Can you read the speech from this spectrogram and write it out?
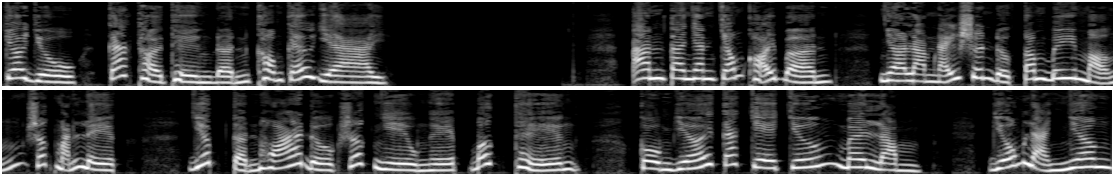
cho dù các thời thiền định không kéo dài. Anh ta nhanh chóng khỏi bệnh nhờ làm nảy sinh được tâm bi mẫn rất mãnh liệt, giúp tịnh hóa được rất nhiều nghiệp bất thiện cùng với các che chướng mê lầm, vốn là nhân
